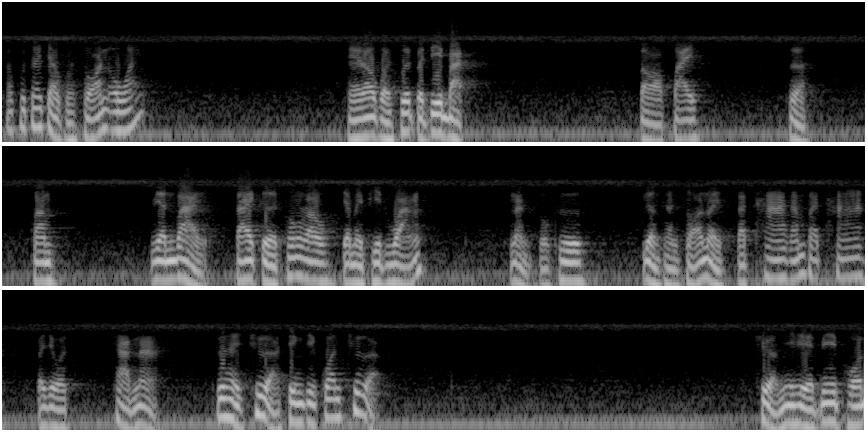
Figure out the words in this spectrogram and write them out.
พระพุทธเจ้าก็สอนเอาไว้ ให้เราปล่อยพืชปฏิบัติ ต่อไปเพื่อความเวียนว่ายตายเกิดของเราจะไม่ผิดหวัง นั่นก็คือเรื่องท่านสอนหน่อยศรัทธาสัมปทาประโยชน์ชาติหน้า คือให้เชื่อสิ่งที่ควรเชื่อ เชื่อมีเหตุมีผล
